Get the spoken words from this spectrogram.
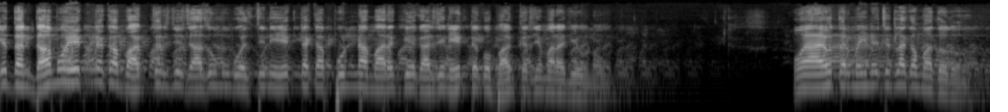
કે ધંધામાં એક ટકા ભાગ કરજે, જાજુ હું બોલતી ને એક ટકા પુણના માર્ગે કાઢજે ને એક ટકો ભાગ કરજે મારા જીવનો. હું આવ્યો તર મહિને કેટલા કમાતો હતો.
